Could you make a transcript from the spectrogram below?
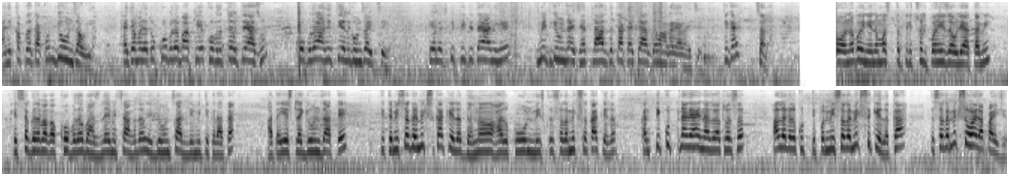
आणि कपडा टाकून घेऊन जाऊया. ह्याच्यामध्ये आता खोबरं बाकी आहे खोबरं तळते अजून. खोबरं आणि तेल घेऊन जायचं आहे तेलाची किती तिथे आणि हे मीठ घेऊन जायचं ह्यातला अर्ध टाकायचे अर्ध महागारी आणायचं ठीक आहे? चला. हो ना बहिणीनं मस्तपैकी चुलपण इजवली आता मी. हे सगळं बघा खोबरं भाजलं आहे मी चांगलं. हे घेऊन चालले मी तिकडं आता. आता येसला घेऊन जाते. तिथं मी सगळं मिक्स का केलं? धनं हलकून मिक्स सगळं मिक्स का केलं? कारण ती कुटणारी आहे ना जरा थोडंसं अलग अलग कुटते पण मी सगळं मिक्स केलं का? तर सगळं मिक्स व्हायला पाहिजे.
